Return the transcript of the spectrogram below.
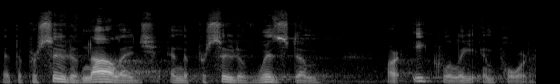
that the pursuit of knowledge and the pursuit of wisdom are equally important.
